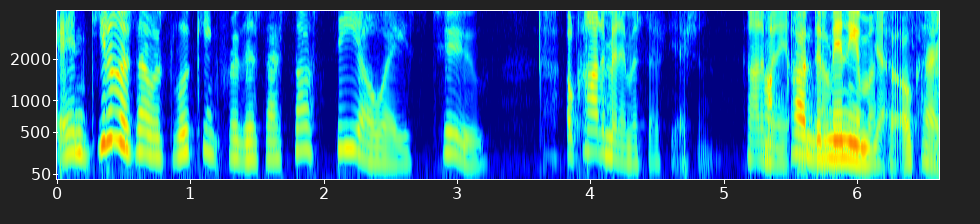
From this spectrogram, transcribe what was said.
and you know as I was looking for this, I saw COAs too. Oh, condominium association. Co- Condominium. condominium. Yes. Okay.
